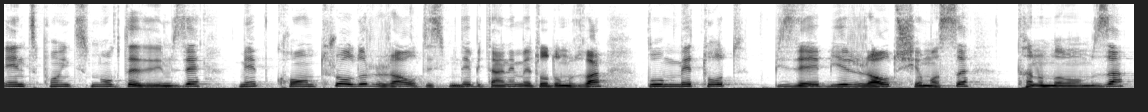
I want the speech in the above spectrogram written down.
endpoint nokta dediğimizde map controller route isminde bir tane metodumuz var. Bu metot bize bir route şeması tanımlamamıza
